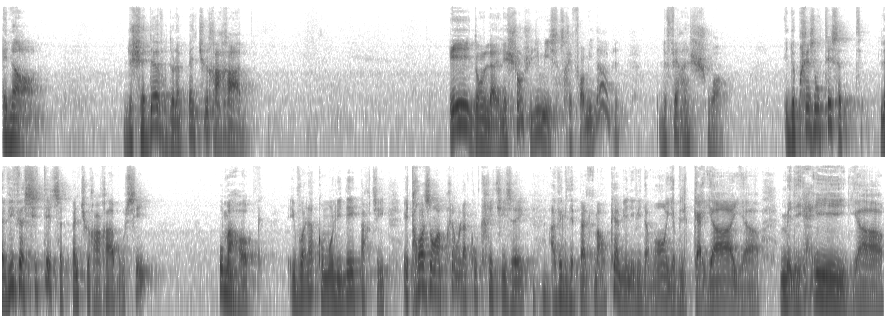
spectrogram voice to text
énorme de chefs-d'œuvre de la peinture arabe. Et dans l'échange, je lui dis, mais ça serait formidable de faire un choix et de présenter la vivacité de cette peinture arabe aussi au Maroc. Et voilà comment l'idée est partie. Et trois ans après, on l'a concrétisé avec des peintres marocains, bien évidemment. Il y a Belkaya, il y a Melihi, il y a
